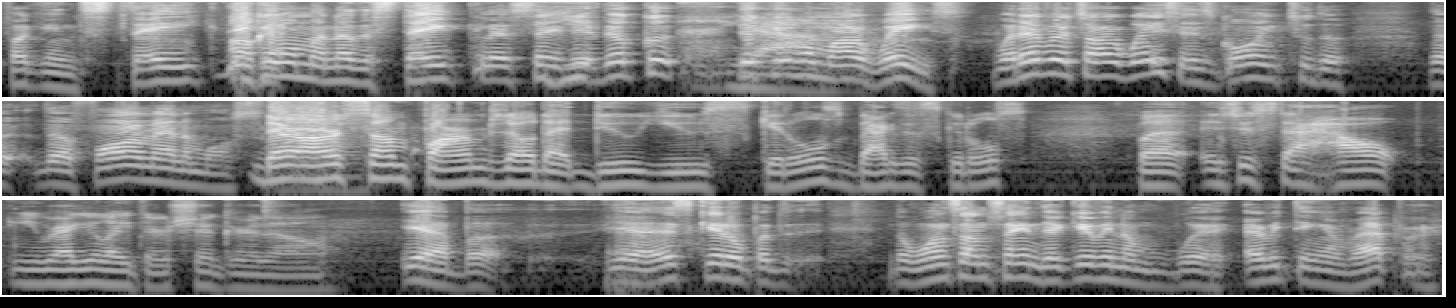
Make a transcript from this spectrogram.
fucking steak. They Okay. give them another steak. Let's say Ye- they, they'll cook, they'll give them our waste. Whatever it's our waste is going to the the, the farm animals. There are some farms though that do use Skittles, bags of Skittles, but it's just to help you regulate their sugar though. Yeah, but yeah, it's Skittle. But the, the ones I'm saying, they're giving them with everything in wrapper,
